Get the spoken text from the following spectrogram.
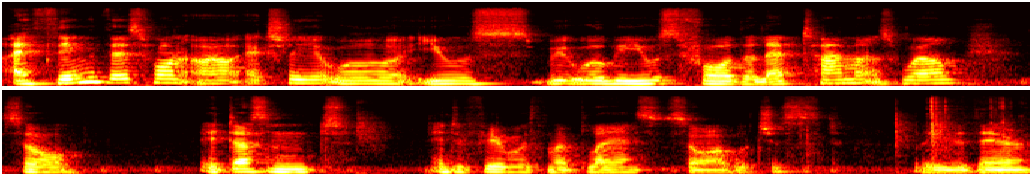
I think this one uh, actually will use we will be used for the lap timer as well, so it doesn't interfere with my plans. So I will just leave it there.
